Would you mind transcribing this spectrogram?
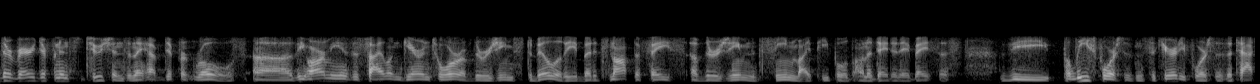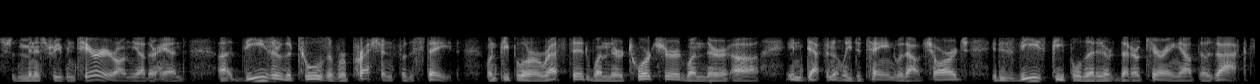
They're very different institutions and they have different roles. Uh, the army is a silent guarantor of the regime's stability, but it's not the face of the regime that's seen by people on a day to day basis. The police forces and security forces attached to the Ministry of Interior, on the other hand, uh, these are the tools of repression for the state. When people are arrested, when they're tortured, when they're uh, indefinitely detained without charge, it is these people that are, that are carrying out those acts.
